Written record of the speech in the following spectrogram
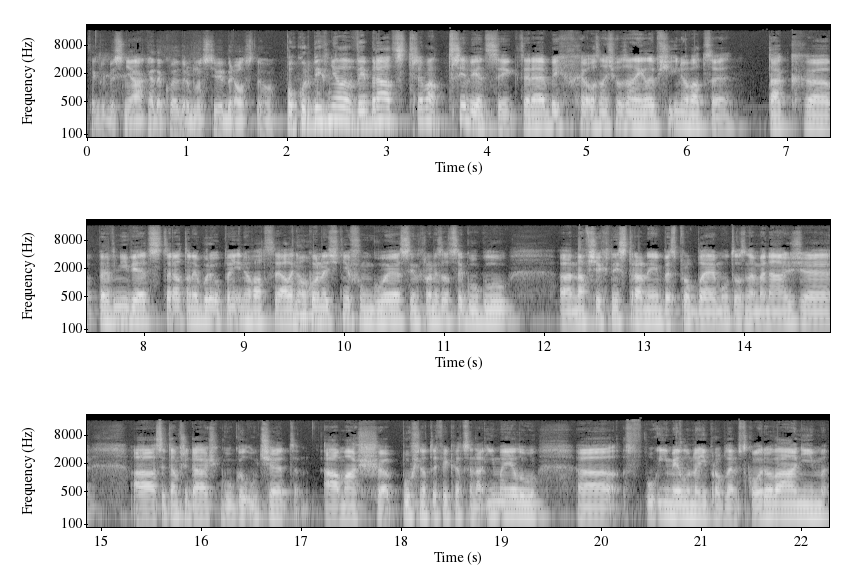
tak kdybys nějaké takové drobnosti vybral z toho. Pokud bych měl vybrat třeba tři věci, které bych označil za nejlepší inovace, tak eh, první věc, teda to nebude úplně inovace, ale No. konečně funguje synchronizace Google na všechny strany bez problému. To znamená, že eh, si tam přidáš Google účet a máš push notifikace na e-mailu. Eh, U e-mailu není problém s kódováním.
